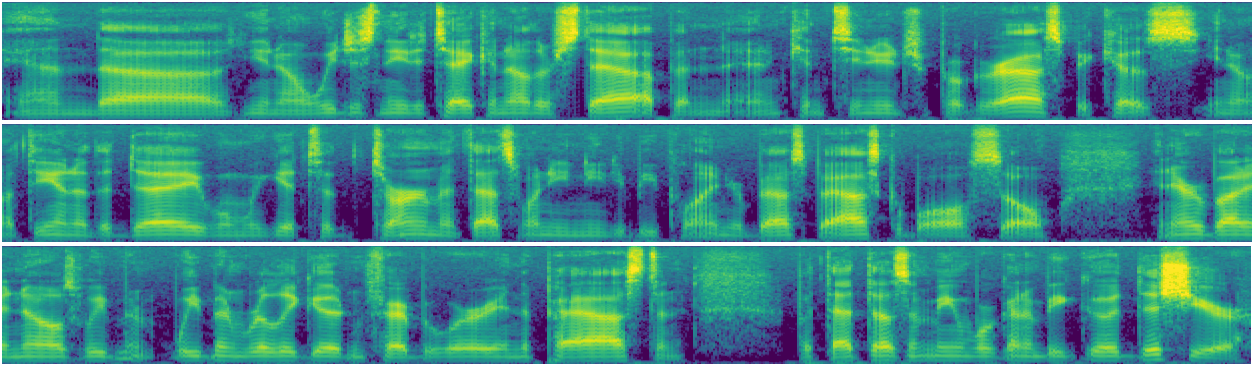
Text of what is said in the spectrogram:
and uh, you know we just need to take another step and, and continue to progress because you know at the end of the day when we get to the tournament that's when you need to be playing your best basketball. So and everybody knows we've been we've been really good in February in the past and but that doesn't mean we're going to be good this year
